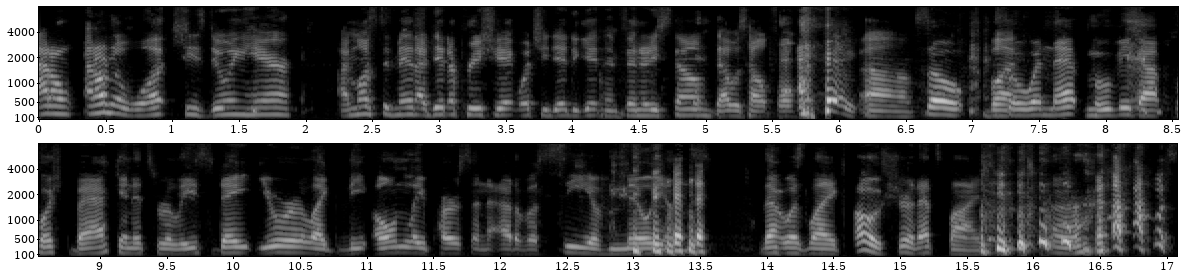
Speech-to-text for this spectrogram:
I don't, I don't know what she's doing here. I must admit, I did appreciate what she did to get an Infinity Stone. That was helpful. Um, so But- so when that movie got pushed back in its release date, you were like the only person out of a sea of millions that was like, "Oh, sure, that's fine." Uh, I was,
